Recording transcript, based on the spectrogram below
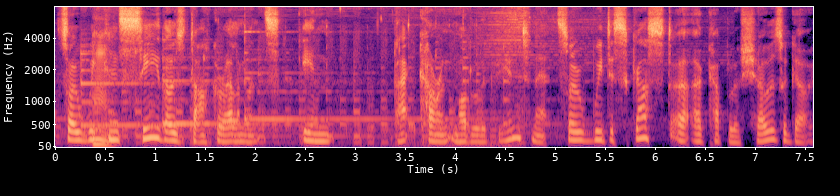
So we mm. can see those darker elements in that current model of the internet. So we discussed a, a couple of shows ago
